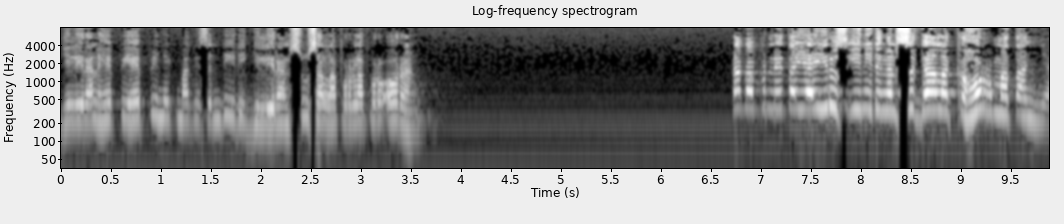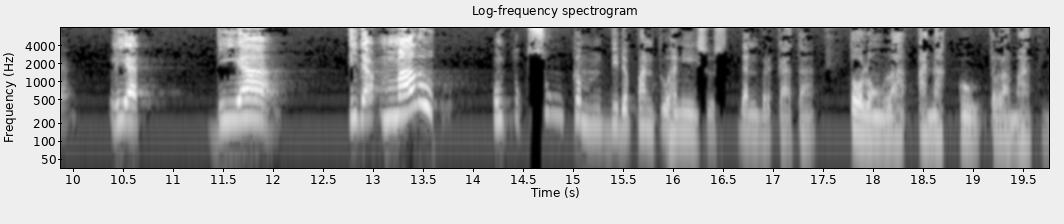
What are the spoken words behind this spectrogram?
Giliran happy-happy nikmati sendiri, giliran susah lapor-lapor orang. Nama pendeta Yairus ini dengan segala kehormatannya. Lihat, dia tidak malu untuk sungkem di depan Tuhan Yesus dan berkata, tolonglah anakku telah mati.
